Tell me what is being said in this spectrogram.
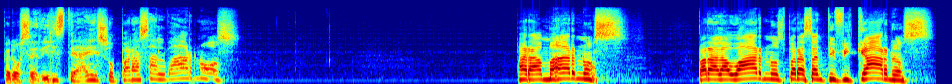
Pero cediste a eso para salvarnos, para amarnos, para alabarnos, para santificarnos,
